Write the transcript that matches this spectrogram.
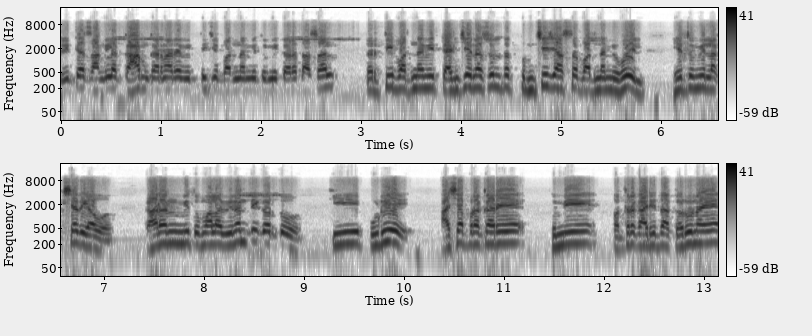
रित्या चांगलं काम करणाऱ्या व्यक्तीची बदनामी तुम्ही करत असाल तर ती बदनामी त्यांची नसेल तर तुमची जास्त बदनामी होईल हे तुम्ही लक्षात घ्यावं. कारण मी तुम्हाला विनंती करतो की पुढे अशा प्रकारे तुम्ही पत्रकारिता करू नये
